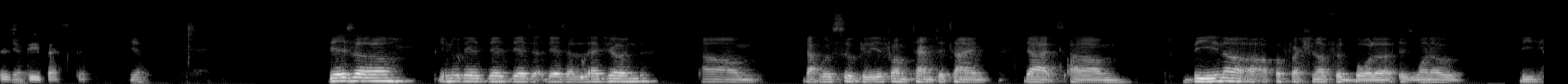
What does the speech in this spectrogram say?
is yeah. the best thing. Yeah. There's a you know there's there's there's a, there's a legend um, that will circulate from time to time that um, being a, a professional footballer is one of the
